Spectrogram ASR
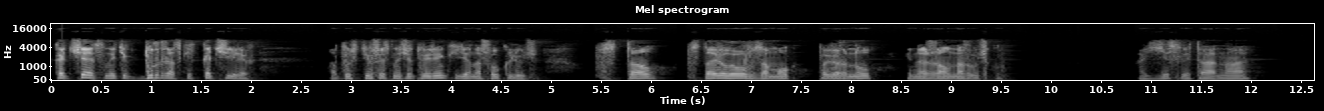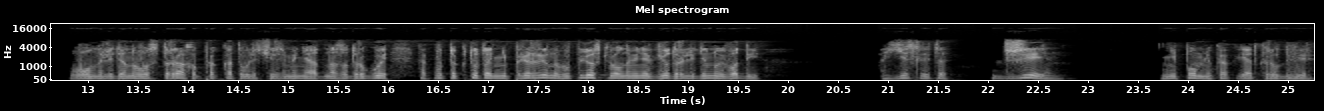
качается на этих дурацких качелях. Опустившись на четвереньки, я нашел ключ. Встал, вставил его в замок, повернул и нажал на ручку. А если это она? Волны ледяного страха прокатывались через меня одна за другой, как будто кто-то непрерывно выплескивал на меня ведра ледяной воды. А если это Джейн? Не помню, как я открыл дверь.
